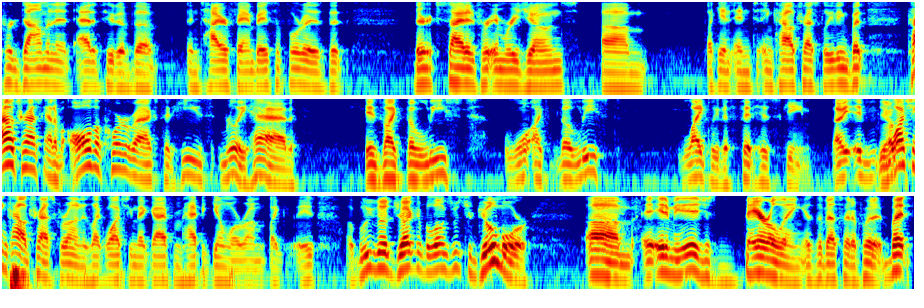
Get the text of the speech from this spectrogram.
predominant attitude of the entire fan base of Florida is that they're excited for Emory Jones, um, like in, in, in Kyle Trask leaving. But Kyle Trask, out of all the quarterbacks that he's really had is like the least like the least likely to fit his scheme. I mean, if, yep. watching Kyle Trask run is like watching that guy from Happy Gilmore run. Like, I believe that jacket belongs to Mr. Gilmore. Um, it, I mean, it is just barreling is the best way to put it. But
